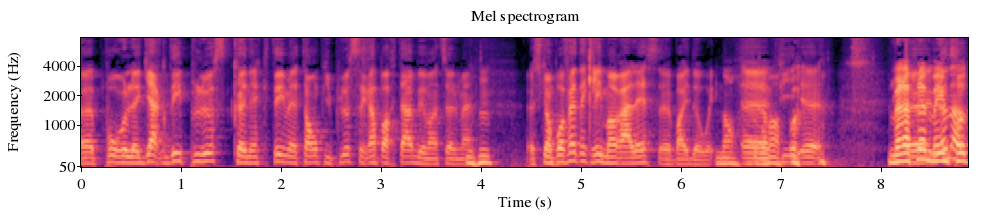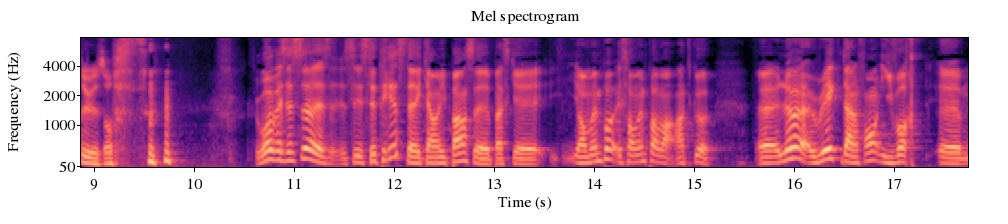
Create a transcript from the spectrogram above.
euh, pour le garder plus connecté, mettons, puis plus rapportable éventuellement. Mhm. Euh, Ce qu'ils ont pas fait avec les Morales, by the way. Non, vraiment pas. Je me rappelais même pas d'eux autres. Ouais, mais c'est ça. C'est, triste quand on y pense euh, parce que ils ont même pas, ils sont même pas morts. En tout cas, là, Rick, dans le fond, il va. Euh,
